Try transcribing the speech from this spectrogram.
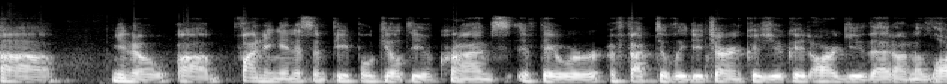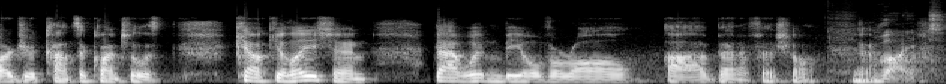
uh, you know, um, finding innocent people guilty of crimes if they were effectively deterrent, because you could argue that on a larger consequentialist calculation, that wouldn't be overall uh, beneficial. Yeah. Right.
